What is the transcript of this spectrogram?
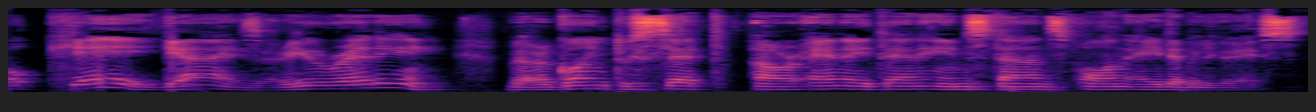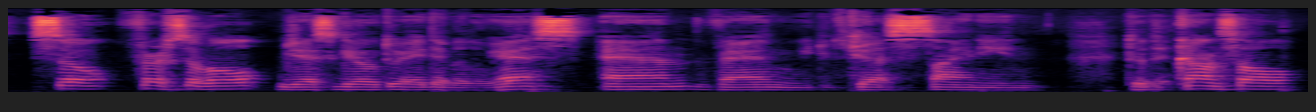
Okay, guys, are you ready? We are going to set our n8n instance on AWS. So, first of all, just go to AWS and then we just sign in to the console.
